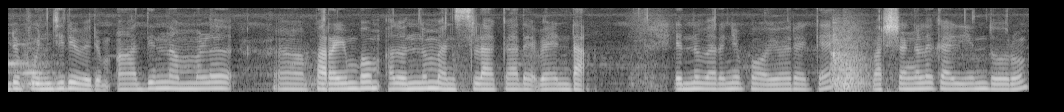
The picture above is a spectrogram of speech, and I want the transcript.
ഒരു പുഞ്ചിരി വരും. ആദ്യം നമ്മൾ പറയുമ്പം അതൊന്നും മനസ്സിലാക്കാതെ വേണ്ട എന്ന് പറഞ്ഞ് പോയവരൊക്കെ വർഷങ്ങൾ കഴിയും തോറും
